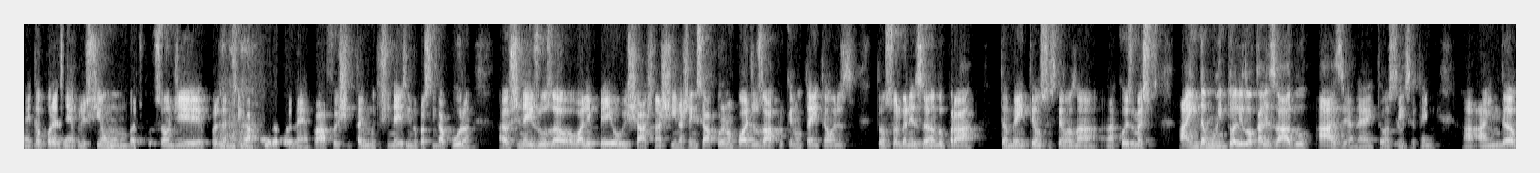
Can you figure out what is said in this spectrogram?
Então, por exemplo, eles tinham hum. uma discussão de, por exemplo, Singapura, por exemplo. Ah, foi, tem muito chinês indo para Singapura, aí o chinês usa o Alipay ou o WeChat na China, chega em Singapura não pode usar porque não tem, então eles estão se organizando para também ter uns sistemas na, na coisa, mas ainda muito ali localizado Ásia, né? Então, assim, você tem ainda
